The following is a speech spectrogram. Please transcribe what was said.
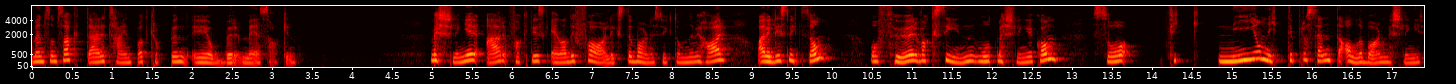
men som sagt, det er et tegn på at kroppen jobber med saken. Meslinger er faktisk en av de farligste barnesykdommene vi har, og er veldig smittsom. Og før vaksinen mot meslinger kom, så fikk 99% av alle barn meslinger.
